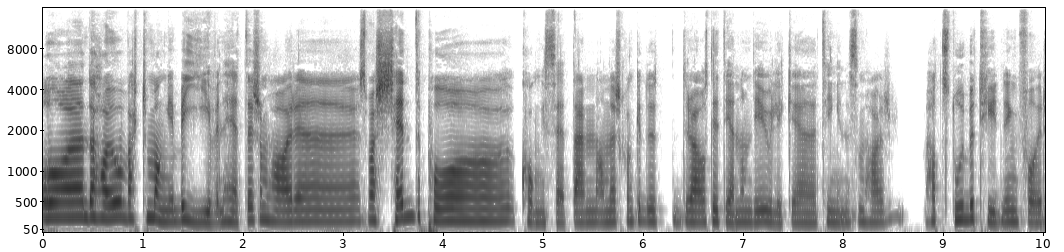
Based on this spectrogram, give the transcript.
og det har jo vært mange begivenheter som har, som har skjedd på Kongsseteren. Anders, kan ikke du dra oss litt gjennom de ulike tingene som har hatt stor betydning for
